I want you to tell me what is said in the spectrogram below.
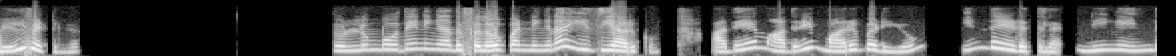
வில் வெட்டுங்க. சொல்லும் போதே நீங்க அதை ஃபாலோ பண்ணீங்கன்னா ஈஸியா இருக்கும். அதே மாதிரி மறுபடியும் இந்த இடத்துல நீங்க இந்த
